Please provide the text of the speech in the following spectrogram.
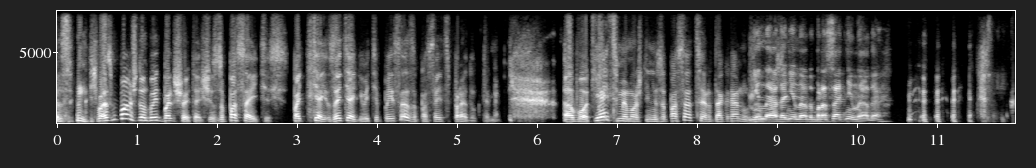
Значит, возможно, он будет большой, товарищи. Запасайтесь, подтя... затягивайте пояса, запасайтесь продуктами. А вот, яйцами можете не запасаться, Эрдоган уже... Не надо, не надо, бросать не надо.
